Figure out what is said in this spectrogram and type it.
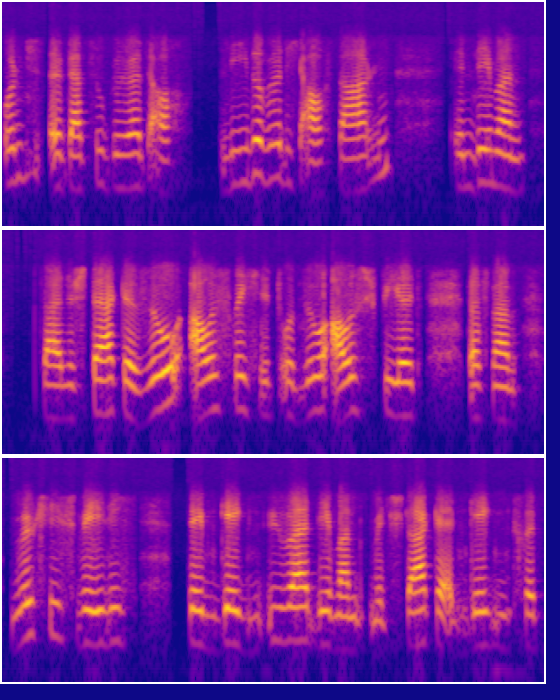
Und äh, dazu gehört auch Liebe, würde ich auch sagen, indem man seine Stärke so ausrichtet und so ausspielt, dass man möglichst wenig dem Gegenüber, dem man mit Stärke entgegentritt,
